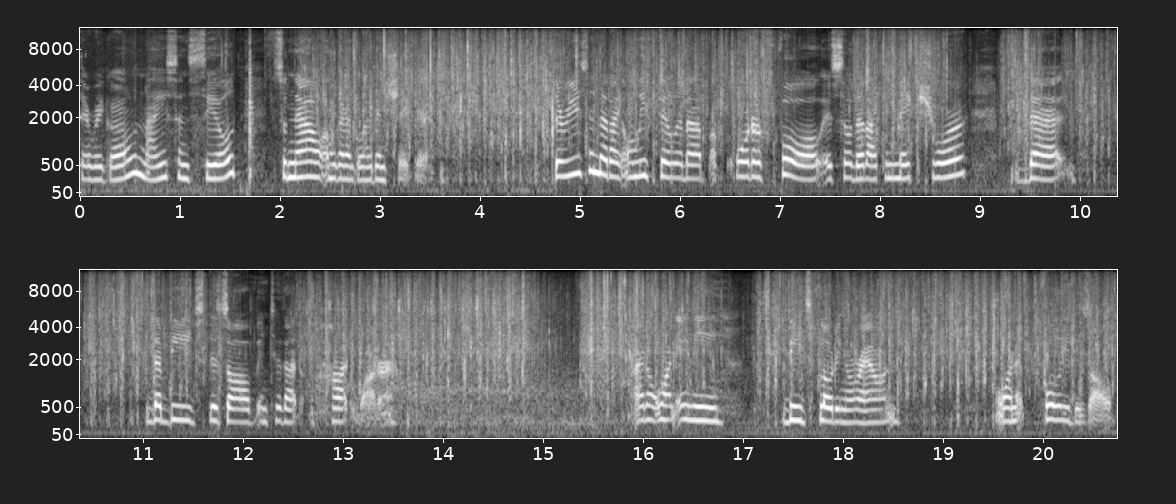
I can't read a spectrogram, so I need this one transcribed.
There we go nice and sealed. So now I'm gonna go ahead and shake it the reason that I only fill it up a quarter full is so that I can make sure that the beads dissolve into that hot water. I don't want any beads floating around. I want it fully dissolved.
